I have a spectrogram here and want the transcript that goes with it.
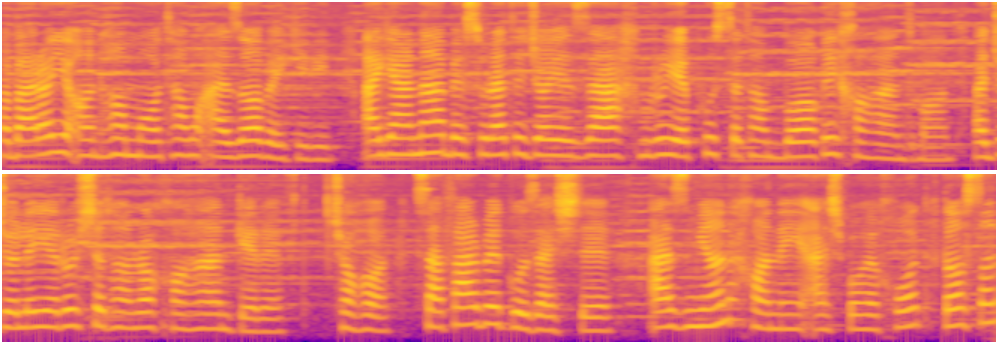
و برای آنها ماتم و عذاب بگیرید. اگر نه به صورت جای زخم روی پوستتان باقی خواهند ماند و جلوی رشدتان را خواهند گرفت. چهار. سفر به گذشته. از میان خانه اشباه خود داستان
